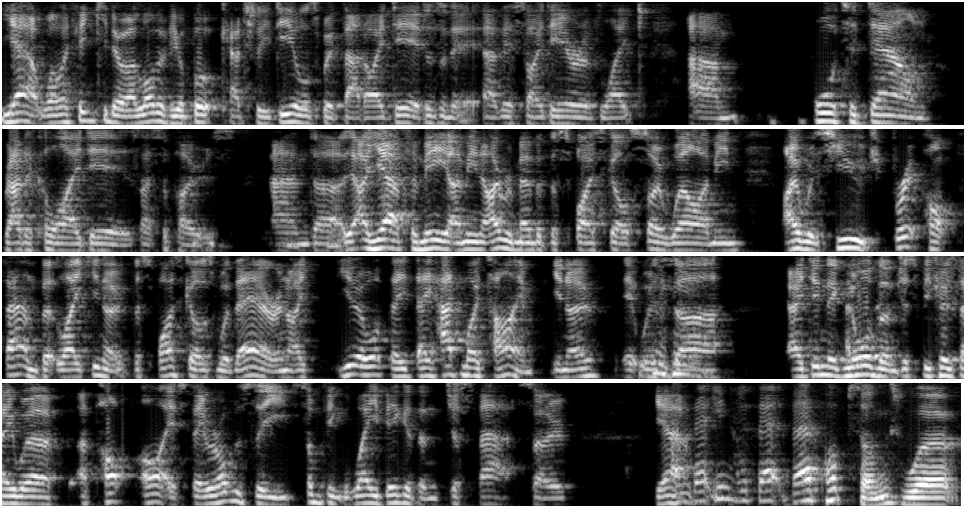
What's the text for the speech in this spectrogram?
Yeah, well, I think you know a lot of your book actually deals with that idea, doesn't it? Uh, this idea of like um, watered down radical ideas, I suppose. And uh, yeah, for me, I mean, I remember the Spice Girls so well. I mean, I was huge Britpop fan, but like you know, the Spice Girls were there, and I, you know what, they they had my time. You know, it was. uh, I didn't ignore them just because they were a pop artist. They were obviously something way bigger than just that. So, yeah, and you know, their, their pop songs were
